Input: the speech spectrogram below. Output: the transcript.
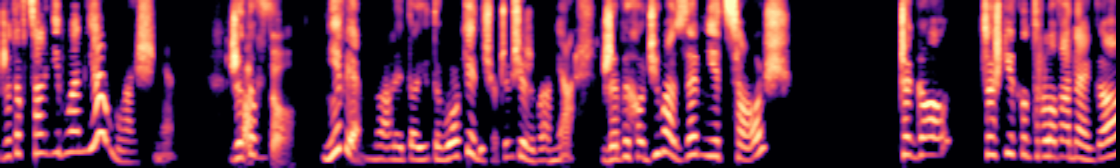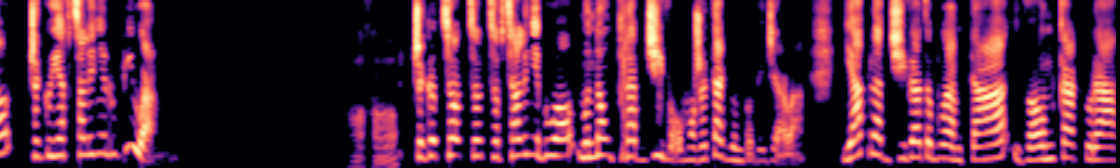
że to wcale nie byłam ja właśnie. Że A to, kto? Nie wiem, no ale to, to było kiedyś, oczywiście, że byłam ja, że wychodziła ze mnie coś, czego, coś niekontrolowanego, czego ja wcale nie lubiłam. Czego, co, co, co wcale nie było mną prawdziwą, może tak bym powiedziała. Ja prawdziwa to byłam ta Iwonka, która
